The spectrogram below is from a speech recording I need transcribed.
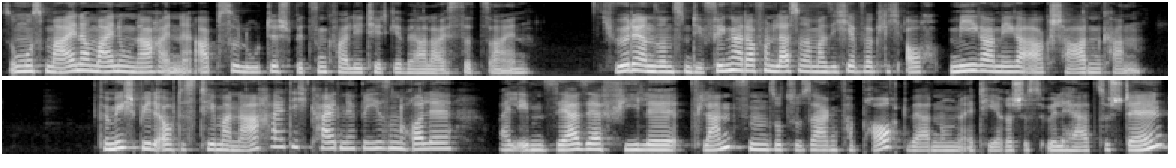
so muss meiner Meinung nach eine absolute Spitzenqualität gewährleistet sein. Ich würde ansonsten die Finger davon lassen, weil man sich hier wirklich auch mega, mega arg schaden kann. Für mich spielt auch das Thema Nachhaltigkeit eine Riesenrolle, weil eben sehr, sehr viele Pflanzen sozusagen verbraucht werden, um ätherisches Öl herzustellen.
